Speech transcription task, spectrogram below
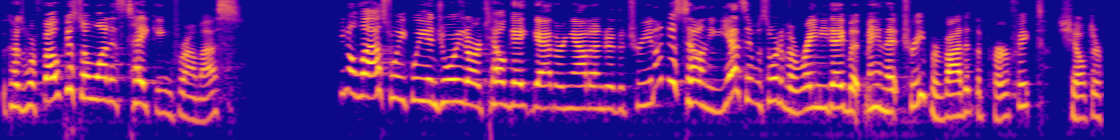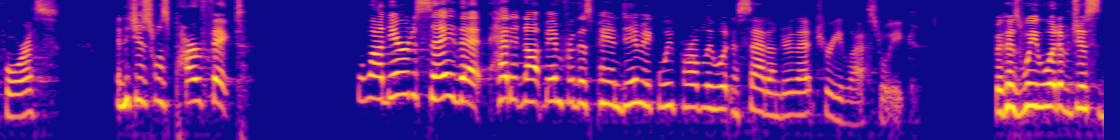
Because we're focused on what it's taking from us you know, last week we enjoyed our tailgate gathering out under the tree, and I'm just telling you, yes, it was sort of a rainy day, but man, that tree provided the perfect shelter for us. And it just was perfect. Well, I dare to say that had it not been for this pandemic, we probably wouldn't have sat under that tree last week. Because we would have just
